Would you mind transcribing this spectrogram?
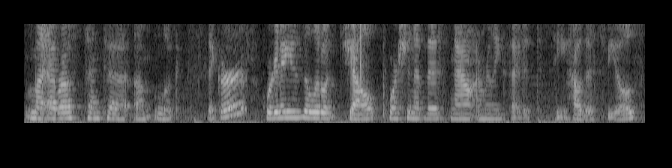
my eyebrows tend to um, look thicker. We're going to use a little gel portion of this now. I'm really excited to see how this feels.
